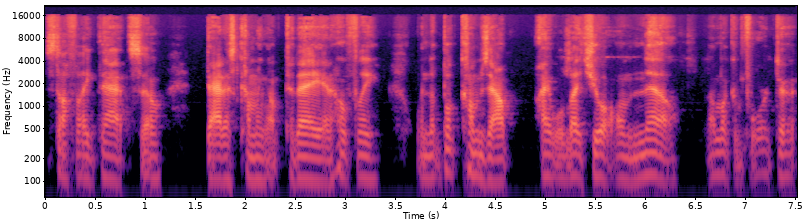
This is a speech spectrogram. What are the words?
stuff like that. So that is coming up today. And hopefully, when the book comes out, I will let you all know. I'm looking forward to it.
